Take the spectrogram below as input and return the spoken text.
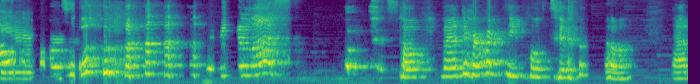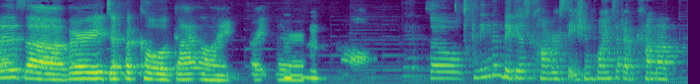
caterers. even less. So vendor are people too. So that is a very difficult guideline right there. Mm-hmm. So I think the biggest conversation points that have come up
